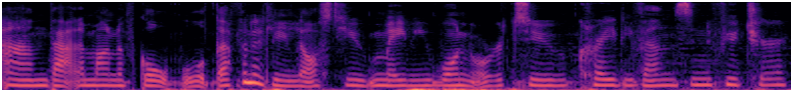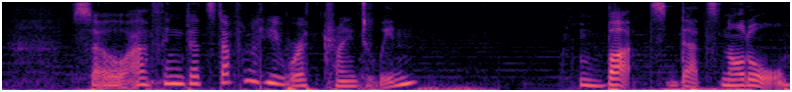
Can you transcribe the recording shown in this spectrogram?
And that amount of gold will definitely last you maybe one or two crate events in the future. So I think that's definitely worth trying to win. But that's not all.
